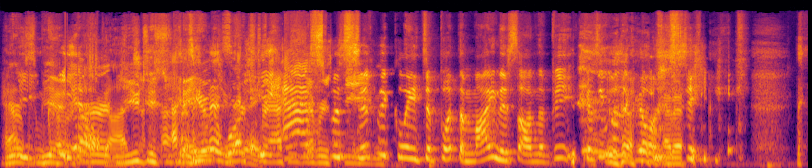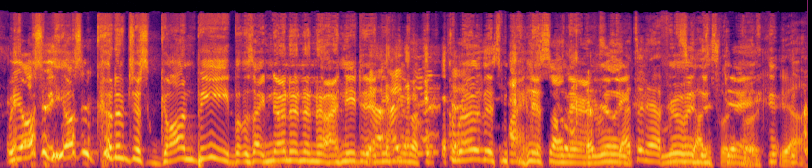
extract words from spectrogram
Have some Yeah, courage, Scott. you just you're the worst He draft asked you've seen. specifically to put the minus on the B because he wasn't going to see. C. We also he also could have just gone B, but was like, no, no, no, no. I need to, Yeah, I need I to throw this minus on there and That's, really that's an F ruin Scott's this day. book. Yeah.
